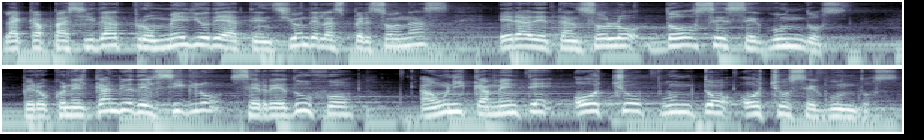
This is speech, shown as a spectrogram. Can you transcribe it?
la capacidad promedio de atención de las personas era de tan solo 12 segundos, pero con el cambio del siglo se redujo a únicamente 8.8 segundos.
